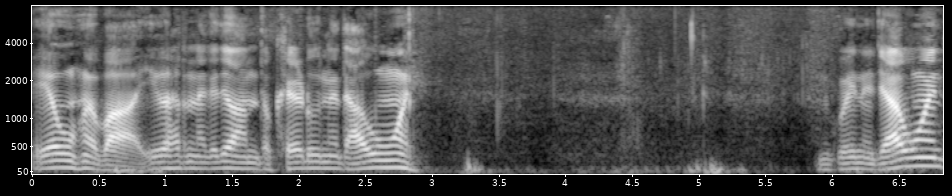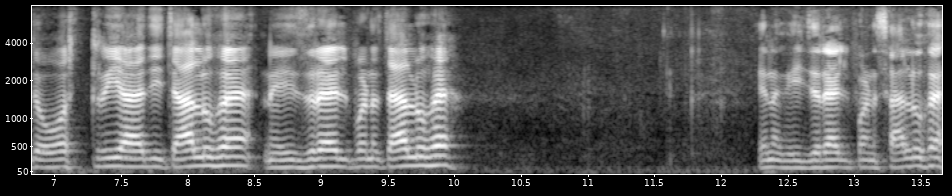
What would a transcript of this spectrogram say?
એવું હે, ભાઈ ઈ હરને કે જો આમ તો ખેડૂને તો આવું હોય. કોઈને જવું હોય તો ઓસ્ટ્રિયા હજી ચાલુ છે ને ઇઝરાયલ પણ ચાલુ છે એને ઇઝરાયલ પણ ચાલુ છે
